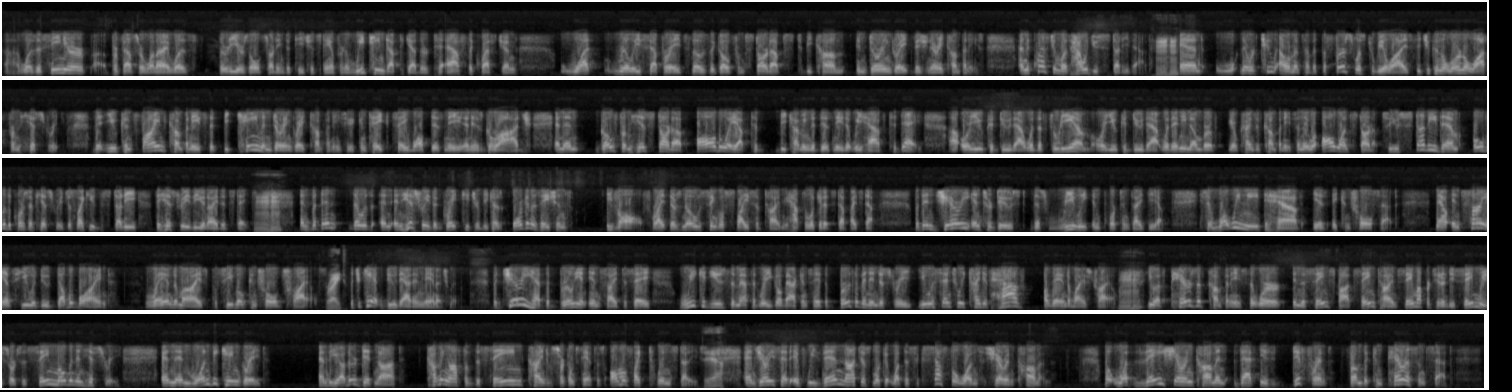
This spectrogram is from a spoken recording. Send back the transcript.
Uh, was a senior uh, professor when I was 30 years old, starting to teach at Stanford, and we teamed up together to ask the question: What really separates those that go from startups to become enduring, great visionary companies? And the question was, how would you study that? Mm-hmm. And w- there were two elements of it. The first was to realize that you can learn a lot from history, that you can find companies that became enduring great companies. You can take, say, Walt Disney and his garage, and then go from his startup all the way up to becoming the Disney that we have today. Uh, or you could do that with a 3M, or you could do that with any number of you know kinds of companies, and they were all once startups. So you study them over the course of history, just like you'd study the history of the United States. Mm-hmm. And but then there was, and, and history is a great teacher because organizations evolve, right? There's no single slice of time. You have to look at it step by step. But then Jerry introduced this really important idea. He said, What we need to have is a control set. Now, in science, you would do double blind, randomized, placebo controlled trials. Right. But you can't do that in management. But Jerry had the brilliant insight to say, we could use the method where you go back and say at the birth of an industry, you essentially kind of have a randomized trial. Mm-hmm. You have pairs of companies that were in the same spot, same time, same opportunity, same resources, same moment in history. And then one became great and the other did not, coming off of the same kind of circumstances, almost like twin studies. Yeah. And Jerry said if we then not just look at what the successful ones share in common, But what they share in common that is different from the comparison set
